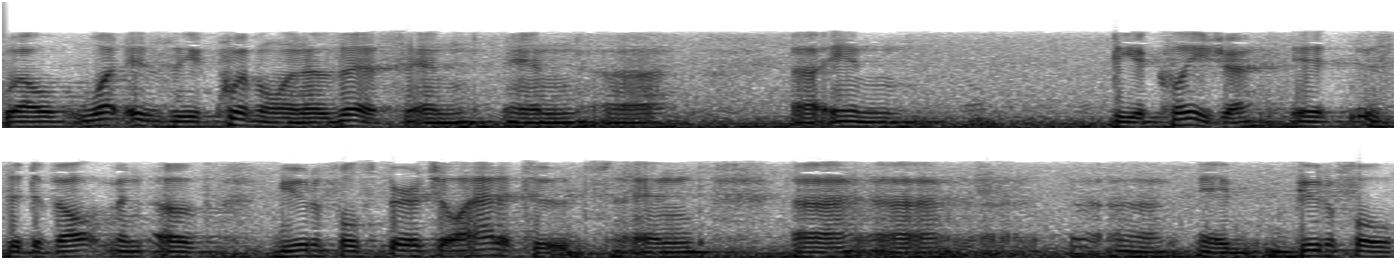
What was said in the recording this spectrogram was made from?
Well, what is the equivalent of this in in uh, uh, in the ecclesia? It is the development of beautiful spiritual attitudes and uh, uh, uh a beautiful,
